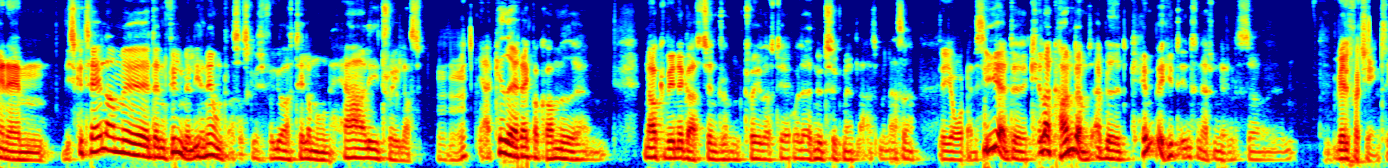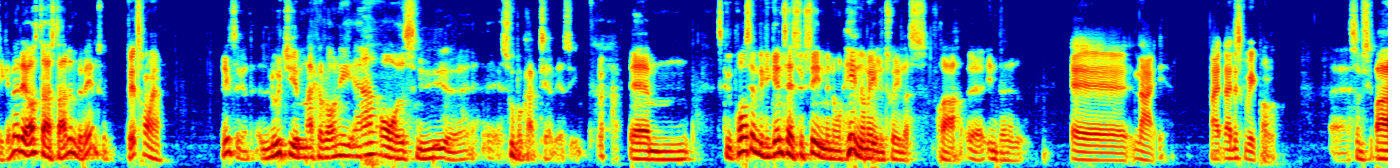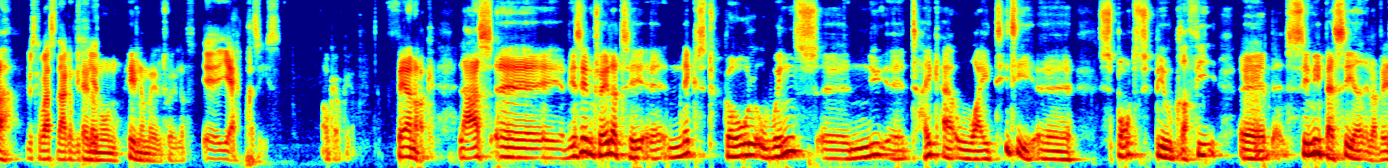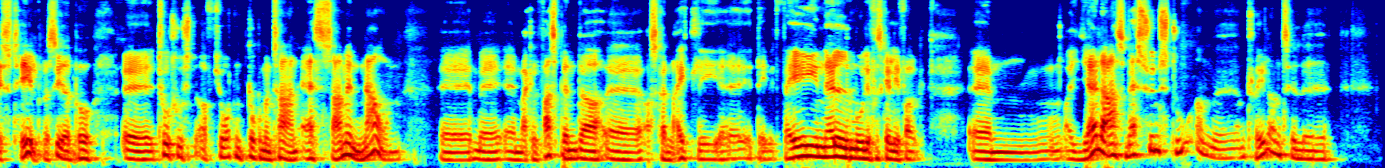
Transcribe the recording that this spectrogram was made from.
men øh, vi skal tale om øh, den film, jeg lige har nævnt, og så skal vi selvfølgelig også tale om nogle herlige trailers. Mm-hmm. Jeg er ked af, at der ikke var kommet øh, nok Vinegar Syndrome trailers til at kunne lave et nyt segment, Lars. Men altså, Det er i orden. jeg vil sige, at øh, Killer Condoms er blevet et kæmpe hit internationalt, så øh, Velfortjent. det kan være, det er også der har startet en bevægelse. Det tror jeg. Helt sikkert. Luigi Macaroni er årets nye øh, øh, superkarakter, vil jeg sige. øhm, skal vi prøve at se, om vi kan gentage succesen med nogle helt normale trailers fra øh, internettet? Øh, nej. nej. Nej, det skal vi ikke prøve. Uh, så vi skal bare Vi skal bare snakke om de om fire. nogle helt normale trailers. Øh, ja, præcis. Okay, okay. Fair nok. Lars, øh, vi har set en trailer til øh, Next Goal Wins øh, ny øh, Taika Waititi øh, sportsbiografi, øh, semi-baseret, eller vist helt baseret på øh, 2014-dokumentaren af samme navn, øh, med øh, Michael Fassbender, øh, Oscar Knightley, øh, David Fane, alle mulige forskellige folk. Øhm, og ja, Lars, hvad synes du om, øh, om traileren til, øh,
